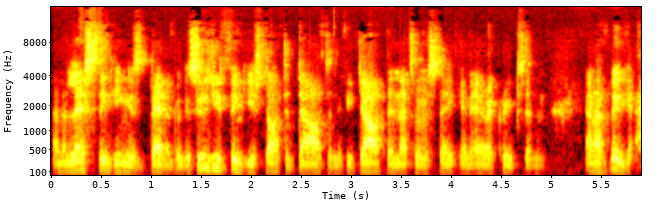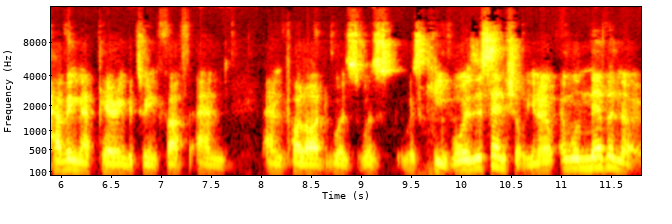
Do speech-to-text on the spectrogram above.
And the less thinking is better because as soon as you think you start to doubt. And if you doubt then that's where mistake and error creeps in. And i think having that pairing between Faf and and Pollard was was was key. Was essential you know and we'll never know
